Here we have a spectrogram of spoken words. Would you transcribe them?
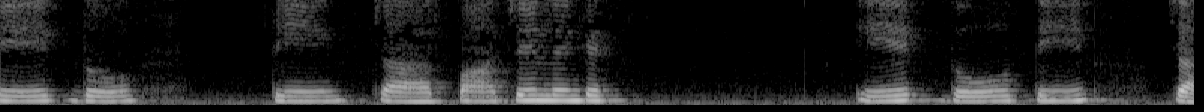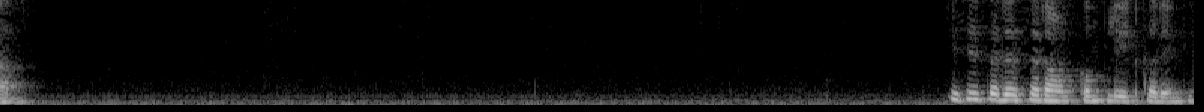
एक, दो, तीन, चार, पाँच चेन लेंगे। एक, दो, तीन, चार। इसी तरह से राउंड कंप्लीट करेंगे।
